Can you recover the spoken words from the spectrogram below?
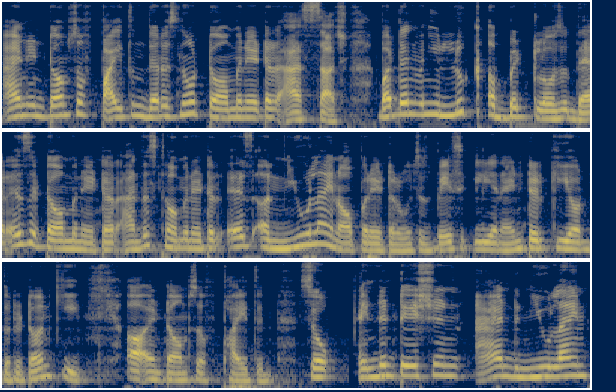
And in terms of Python, there is no terminator as such. But then when you look a bit closer, there is a terminator, and this terminator is a new line operator, which is basically an enter key or the return key uh, in terms of Python. So indentation and new line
